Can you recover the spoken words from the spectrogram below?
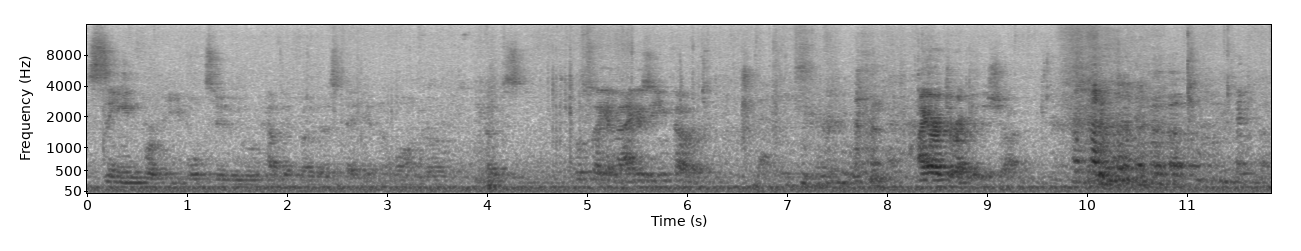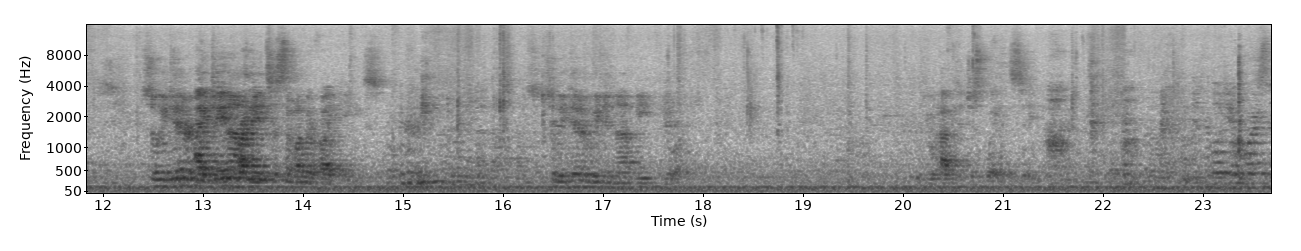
scene for people to have their photos taken along the. Looks like a magazine cover. I art directed this shot. So we did or I we did did not? run meet- into some other Vikings. So we did or we did not meet Bjorn? You'll have to just wait and see. Hold your horses.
